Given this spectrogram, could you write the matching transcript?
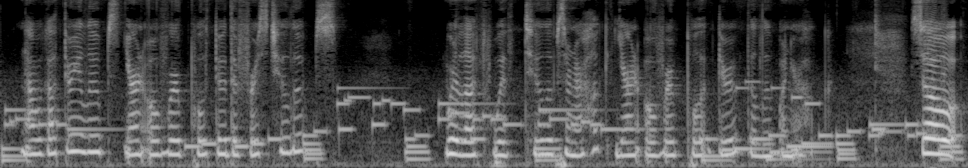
Now we got three loops, yarn over, pull through the first two loops. We're left with two loops on our hook, yarn over, pull it through the loop on your hook. So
